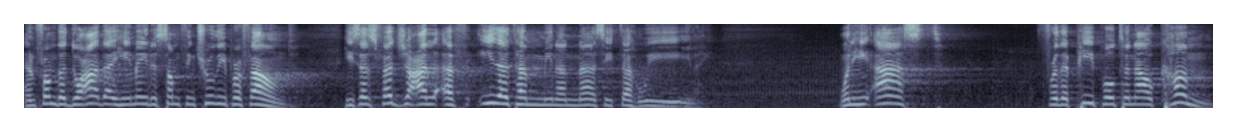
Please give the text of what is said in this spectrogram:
And from the dua that he made is something truly profound. He says, فَاجْعَلْ أَفْئِدَةً مِّنَ النَّاسِ تَهْوِي إِلَيْهِ When he asked for the people to now come.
